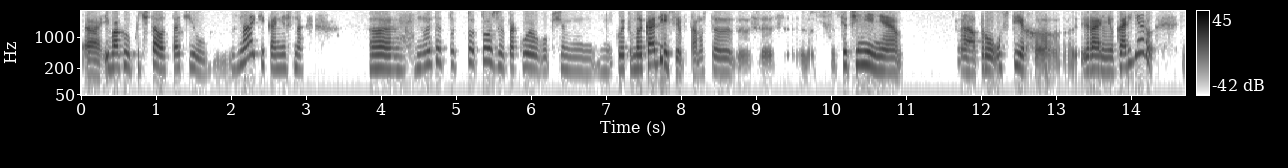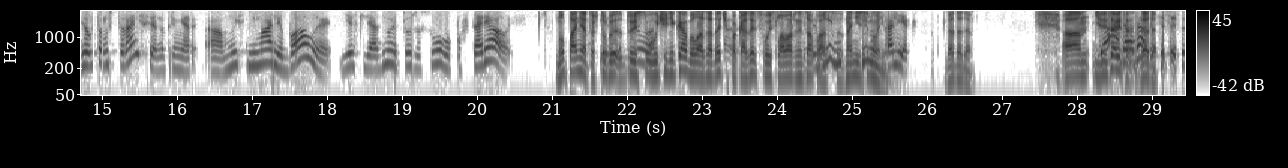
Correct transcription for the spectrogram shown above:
э, и вокруг почитала статью в «Знаке», конечно, э, ну, это то, то, тоже такое, в общем, какое-то мракобесие, потому что сочинение а, про успех э, и раннюю карьеру. Дело в том, что раньше, например, мы снимали баллы, если одно и то же слово повторялось. Ну, понятно, чтобы, то есть у ученика была задача показать свой словарный запас, знание синонимов. Да-да-да. А, Елизавета, да, да, да, да. Это,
